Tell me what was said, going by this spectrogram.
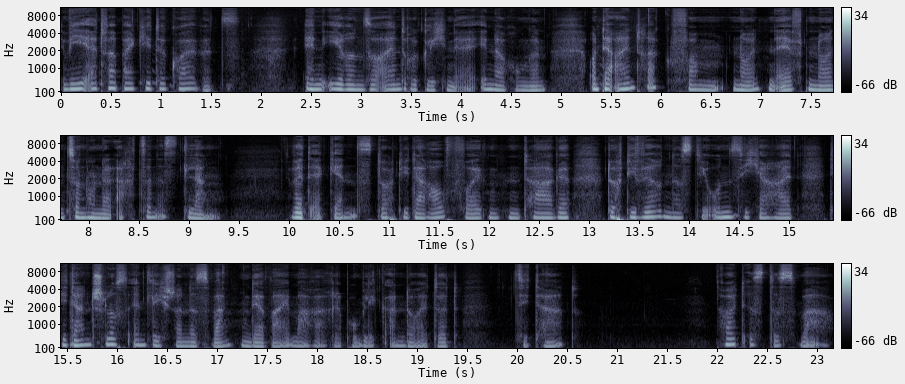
Wie etwa bei Käthe Kollwitz in ihren so eindrücklichen Erinnerungen. Und der Eintrag vom 9.11.1918 ist lang wird ergänzt durch die darauffolgenden Tage, durch die Wirrnis, die Unsicherheit, die dann schlussendlich schon das Wanken der Weimarer Republik andeutet. Zitat Heut ist es wahr.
